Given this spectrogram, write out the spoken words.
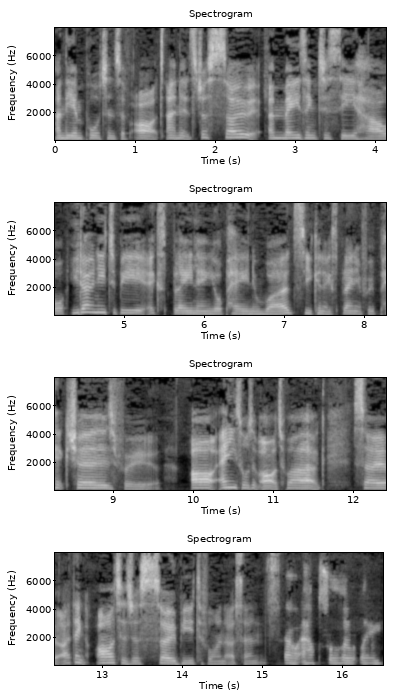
and the importance of art. And it's just so amazing to see how you don't need to be explaining your pain in words. You can explain it through pictures, through art, any sort of artwork. So I think art is just so beautiful in that sense. Oh, absolutely.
